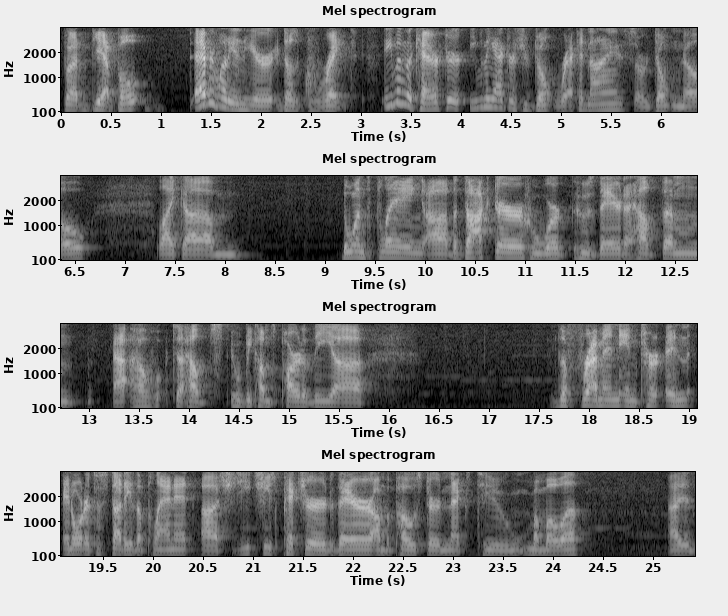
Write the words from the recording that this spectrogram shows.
But yeah, both everybody in here does great. Even the character, even the actors you don't recognize or don't know, like um, the ones playing uh, the doctor who work who's there to help them uh, to help who becomes part of the uh, the Fremen in, in in order to study the planet. Uh, she, she's pictured there on the poster next to Momoa. I,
